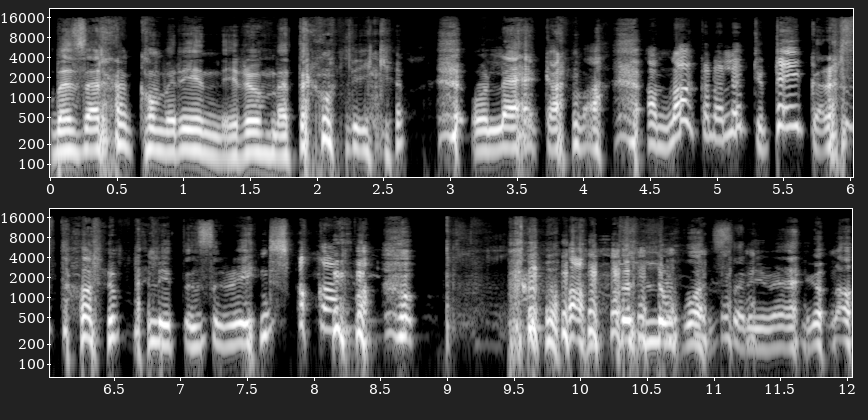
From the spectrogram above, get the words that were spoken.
Men sen han kommer in i rummet där hon ligger och läkaren bara I'm not gonna let you take her. Och står upp en liten syringe och han bara han blåser iväg honom.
